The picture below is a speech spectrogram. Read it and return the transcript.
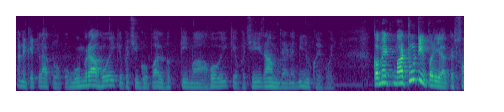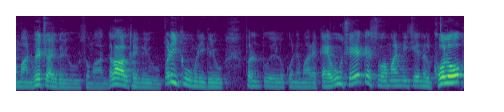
અને કેટલાક લોકો ગુમરાહ હોય કે પછી ગોપાલ ભક્તિમાં હોય કે પછી રામ જાણે બીજું કંઈ હોય. કમેન્ટમાં તૂટી પડ્યા કે સમાન વેચાઈ ગયું, સમાન દલાલ થઈ ગયું, પડીકું મળી ગયું. પરંતુ એ લોકોને મારે કહેવું છે કે સ્વમાનની ચેનલ ખોલો,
